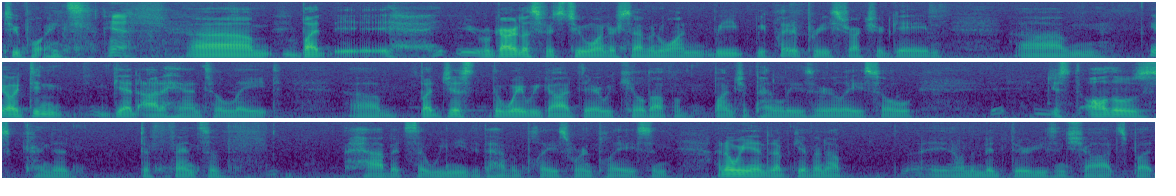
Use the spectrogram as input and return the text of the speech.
Two points. Yeah. Um, but eh, regardless if it's 2 1 or 7 1, we, we played a pretty structured game. Um, you know, it didn't get out of hand till late. Um, but just the way we got there, we killed off a bunch of penalties early. So just all those kind of defensive habits that we needed to have in place were in place. And I know we ended up giving up, you know, in the mid 30s in shots, but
